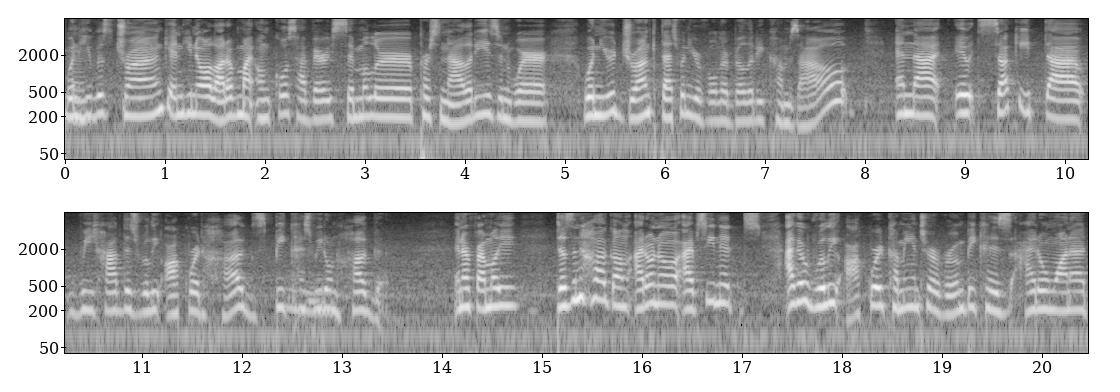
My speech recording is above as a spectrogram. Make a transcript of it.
when he was drunk. And you know a lot of my uncles have very similar personalities and where when you're drunk that's when your vulnerability comes out and that it's sucky that we have this really awkward hugs because we don't hug. And our family doesn't hug on i don't know i've seen it i get really awkward coming into a room because i don't want to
